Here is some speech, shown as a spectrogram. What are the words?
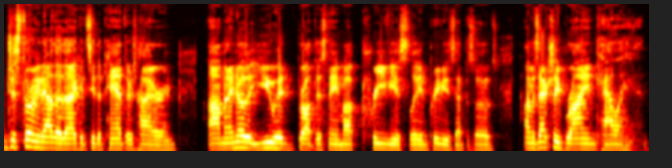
just throwing it out there that I could see the Panthers hiring. Um, and I know that you had brought this name up previously in previous episodes. Um, is actually Brian Callahan.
